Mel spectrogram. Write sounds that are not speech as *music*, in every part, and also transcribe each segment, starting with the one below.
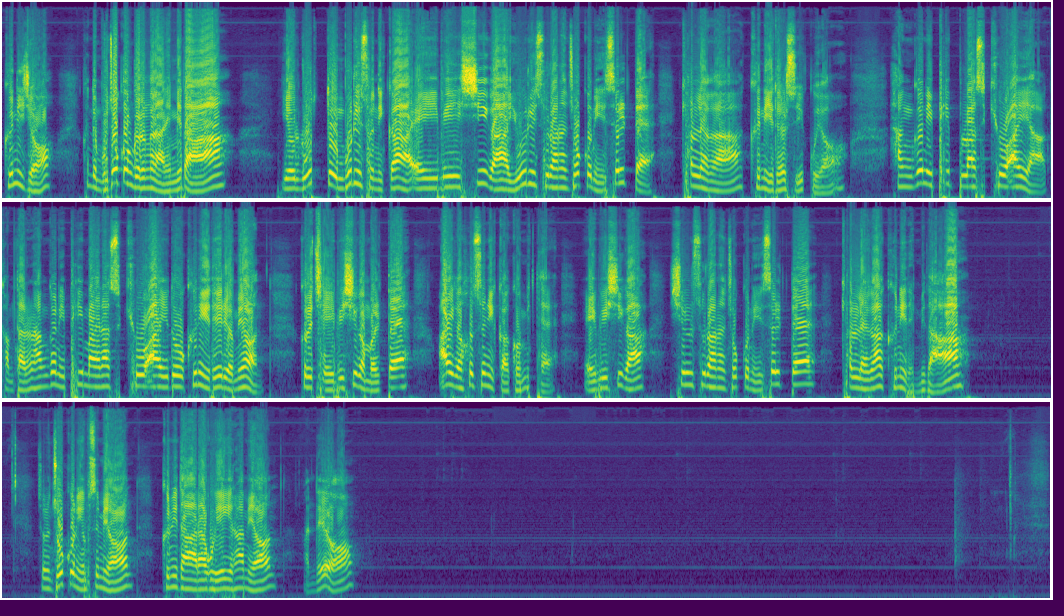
근이죠. 근데 무조건 그런 건 아닙니다. 이게 루트 무리수니까 a, b, c가 유리수라는 조건이 있을 때 켤레가 근이 될 수 있고요. 한 근이 p 플러스 qi야. 그럼 다른 한 근이 p 마이너스 qi도 근이 되려면 그렇지 abc가 뭘때 i가 헛수니까 그 밑에 abc가 실수라는 조건이 있을 때 켤레가 근이 됩니다. 저는 조건이 없으면 근이다 라고 얘기를 하면 안 돼요.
